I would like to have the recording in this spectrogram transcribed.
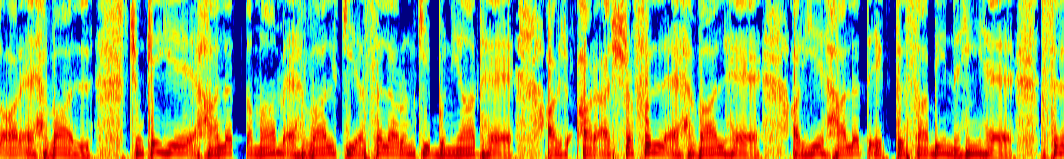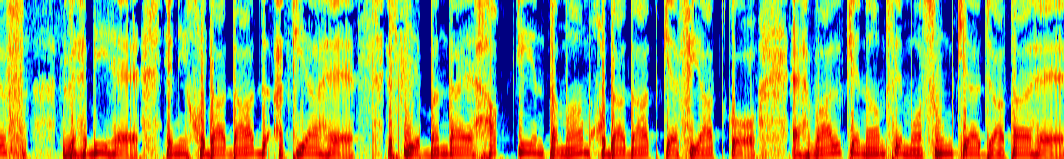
اور احوال چونکہ یہ حالت تمام احوال کی اصل اور ان کی بنیاد ہے اور اشرف الاحوال ہے اور یہ حالت اقتصابی نہیں ہے، صرف وہ بھی ہے یعنی خدا داد عطیہ ہے۔ اس لیے بندہ حق کی ان تمام خدا داد کیفیات کو احوال کے نام سے موسوم کیا جاتا ہے۔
